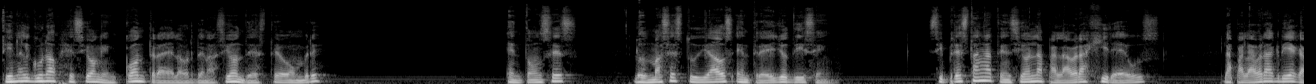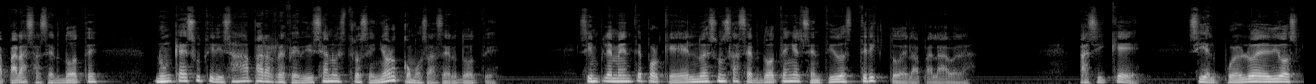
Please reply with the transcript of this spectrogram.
tiene alguna objeción en contra de la ordenación de este hombre? Entonces, los más estudiados entre ellos dicen, si prestan atención la palabra gireus, la palabra griega para sacerdote, nunca es utilizada para referirse a nuestro Señor como sacerdote, simplemente porque Él no es un sacerdote en el sentido estricto de la palabra. Así que, si el pueblo de Dios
